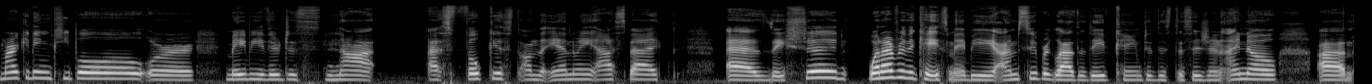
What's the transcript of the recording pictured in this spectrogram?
marketing people, or maybe they're just not as focused on the anime aspect as they should. Whatever the case may be, I'm super glad that they've came to this decision. I know um,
